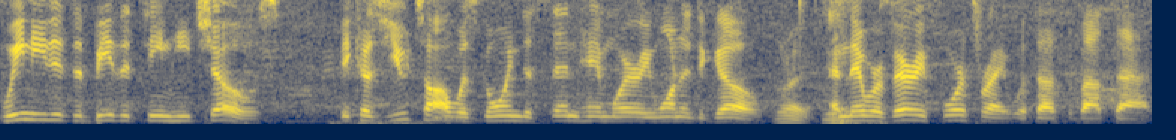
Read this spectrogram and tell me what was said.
we needed to be the team he chose because Utah was going to send him where he wanted to go. Right. And they were very forthright with us about that.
